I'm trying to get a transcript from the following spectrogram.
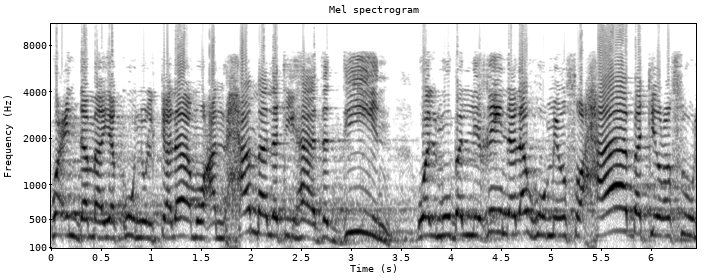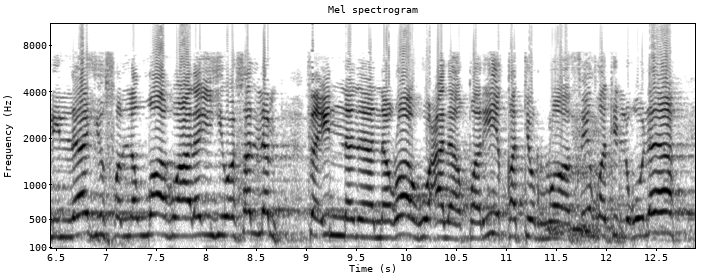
وعندما يكون الكلام عن حملة هذا الدين والمبلغين له من صحابة رسول الله صلى الله عليه وسلم فإننا نراه على طريقة الرافضة الغلاة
